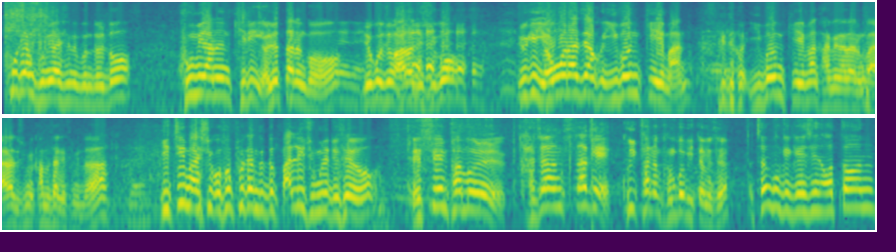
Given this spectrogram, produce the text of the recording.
소량 구매하시는 분들도 구매하는 길이 열렸다는 거 네네. 요거 좀 알아주시고 이게 영원하지 않고 이번 기회만 그죠? 이번 기회만 가능하다는 거 알아주시면 감사하겠습니다 잊지 마시고 소포장들도 빨리 주문해 주세요 SM팜을 가장 싸게 구입하는 방법이 있다면서요? 전국에 계신 어떤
